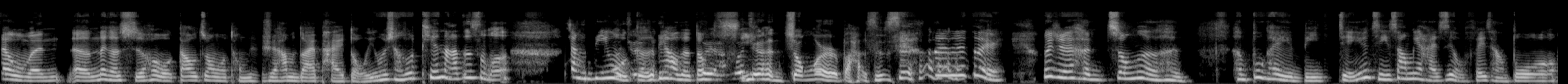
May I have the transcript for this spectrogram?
在我们呃那个时候，我高中我同学他们都在拍抖音，我想说天哪，这什么降低我格调的东西？我觉得很中二吧，是不是？对对对，会觉得很中二，很。很不可以理解，因为其实上面还是有非常多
